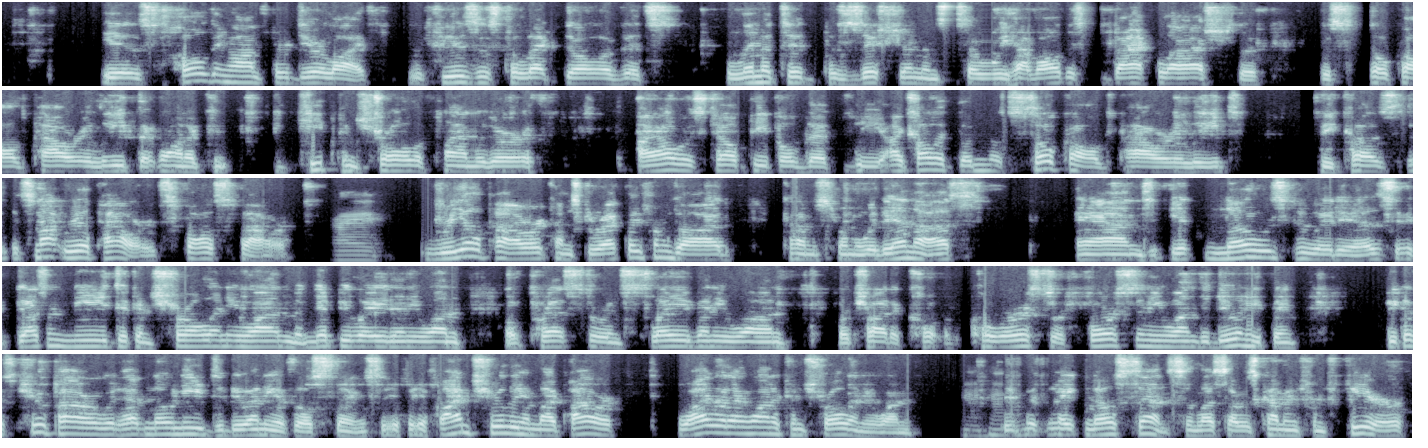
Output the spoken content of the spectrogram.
is holding on for dear life, refuses to let go of its limited position, and so we have all this backlash. The the so-called power elite that want to con- keep control of planet Earth. I always tell people that the I call it the so-called power elite because it's not real power; it's false power. Right. Real power comes directly from God, comes from within us, and it knows who it is. It doesn't need to control anyone, manipulate anyone, oppress or enslave anyone, or try to co- coerce or force anyone to do anything, because true power would have no need to do any of those things. If, if I'm truly in my power, why would I want to control anyone? Mm-hmm. It would make no sense unless I was coming from fear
